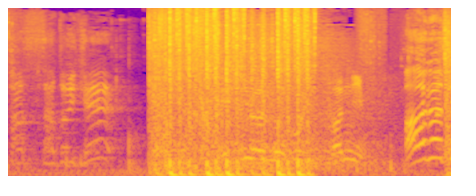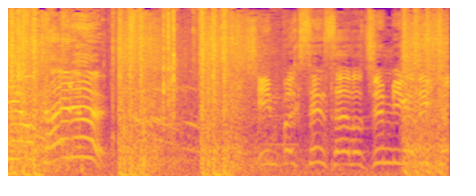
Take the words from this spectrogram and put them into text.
さっさと行け敵は残り3人マガジンを変える心拍センサーの準備ができた。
